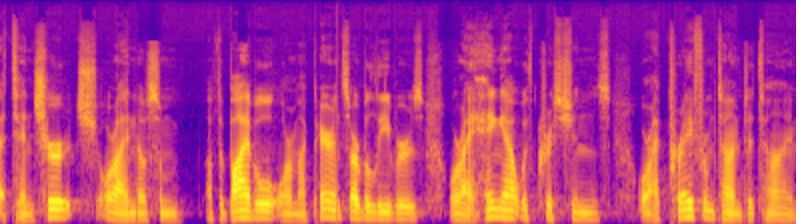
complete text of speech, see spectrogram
attend church, or I know some of the Bible, or my parents are believers, or I hang out with Christians, or I pray from time to time.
